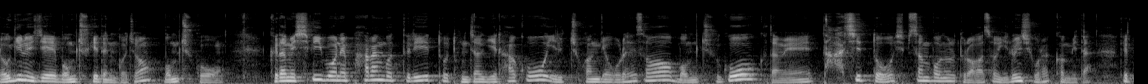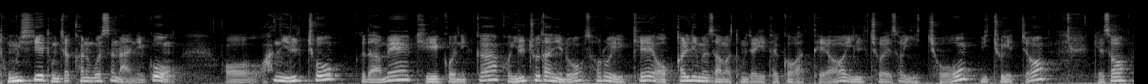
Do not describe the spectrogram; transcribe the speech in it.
여기는 이제 멈추게 되는 거죠. 멈추고 그 다음에 12번에 파란 것들이 또 동작을 하고 1초 간격으로 해서 멈추고 그 다음에 다시 또 13번으로 돌아가서 이런 식으로 할 겁니다. 동시에 동작하는 것은 아니고 어, 한 1초 그 다음에 뒤에 거니까 거의 1초 단위로 서로 이렇게 엇갈리면서 아마 동작이 될 것 같아요. 1초에서 2초 2초겠죠? 그래서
